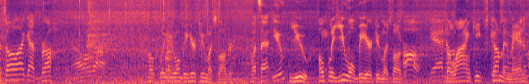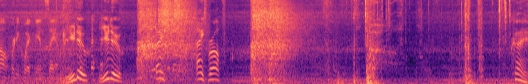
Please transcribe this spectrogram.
That's all I got, bro. All right. Hopefully you won't be here too much longer. What's that? You? You. Hopefully you won't be here too much longer. Oh yeah. no. the line keeps Usually coming, we Get them man. out pretty quick, me and Sam. You do. You do. Thanks. Thanks, bro. Okay.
